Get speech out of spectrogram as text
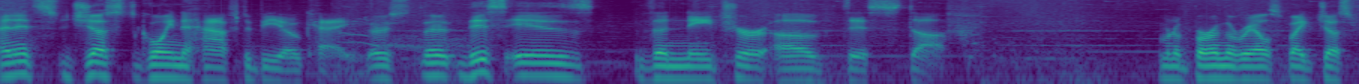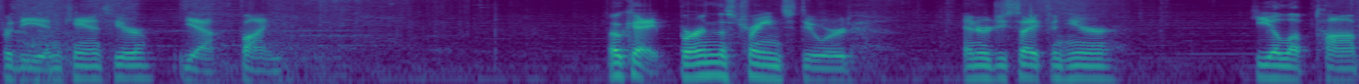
And it's just going to have to be okay. There's there, This is the nature of this stuff. I'm going to burn the rail spike just for the incant here. Yeah, fine. Okay, burn this train steward. Energy siphon here. Heal up top.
